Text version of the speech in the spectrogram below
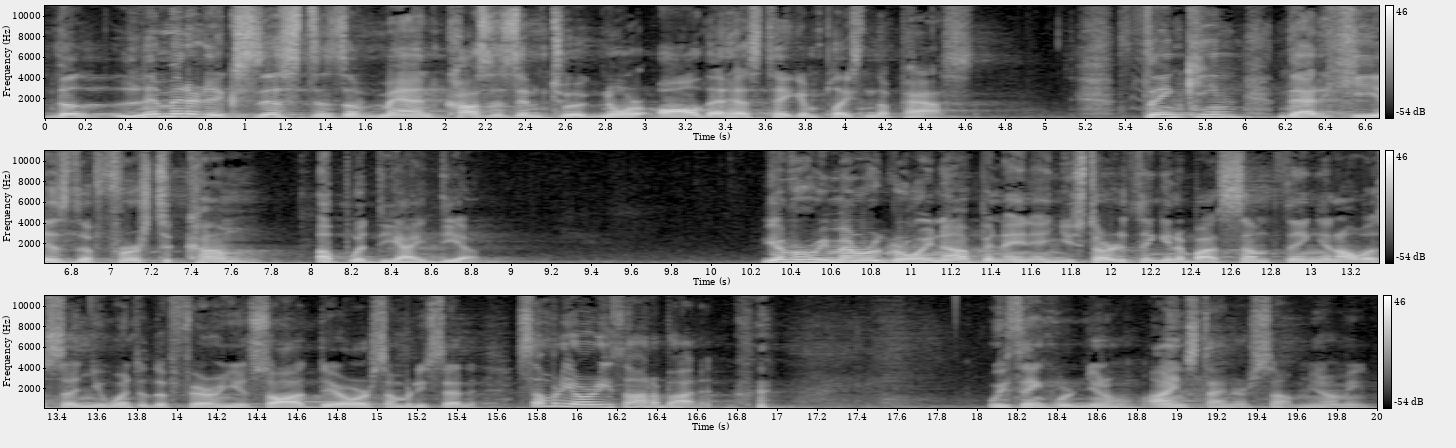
The limited existence of man causes him to ignore all that has taken place in the past, thinking that he is the first to come up with the idea. You ever remember growing up and, and, and, you started thinking about something and all of a sudden you went to the fair and you saw it there or somebody said it? Somebody already thought about it. we think we're, you know, Einstein or something, you know what I mean?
